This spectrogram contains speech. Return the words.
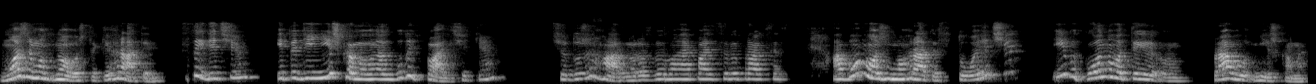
можемо знову ж таки грати сидячи, і тоді ніжками у нас будуть пальчики, що дуже гарно розвиває пальцевий праксис. Або можемо грати стоячи і виконувати вправу ніжками.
